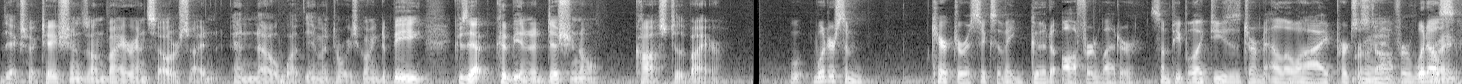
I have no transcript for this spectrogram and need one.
the expectations on buyer and seller side and know what the inventory is going to be because that could be an additional cost to the buyer. Wh- What are some characteristics of a good offer letter? Some people like to use the term LOI, purchase to offer. What else? right.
